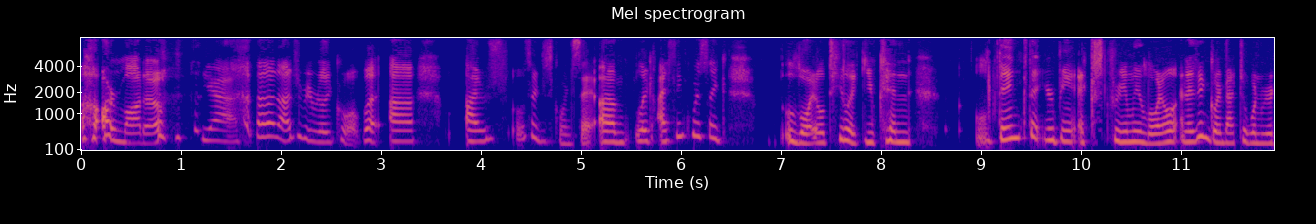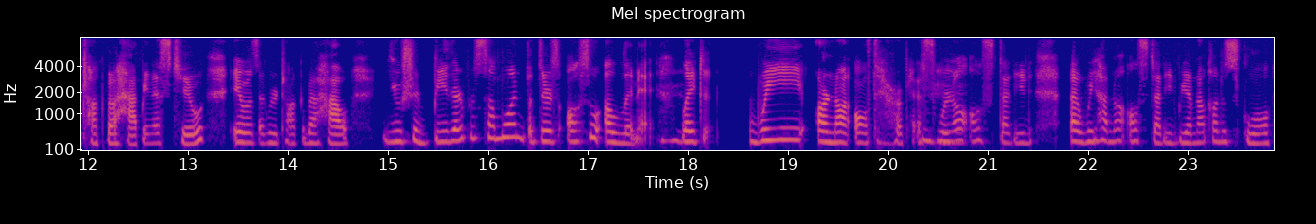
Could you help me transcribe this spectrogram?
our motto. yeah. Uh, that should be really cool. But uh, I was was just going to say? Um, like I think with like loyalty, like you can think that you're being extremely loyal, and I think going back to when we were talking about happiness too, it was like we were talking about how you should be there for someone, but there's also a limit. Mhm. Like we are not all therapists. We're Mhm. not all studied. Uh, we have not all studied. We have not gone to school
